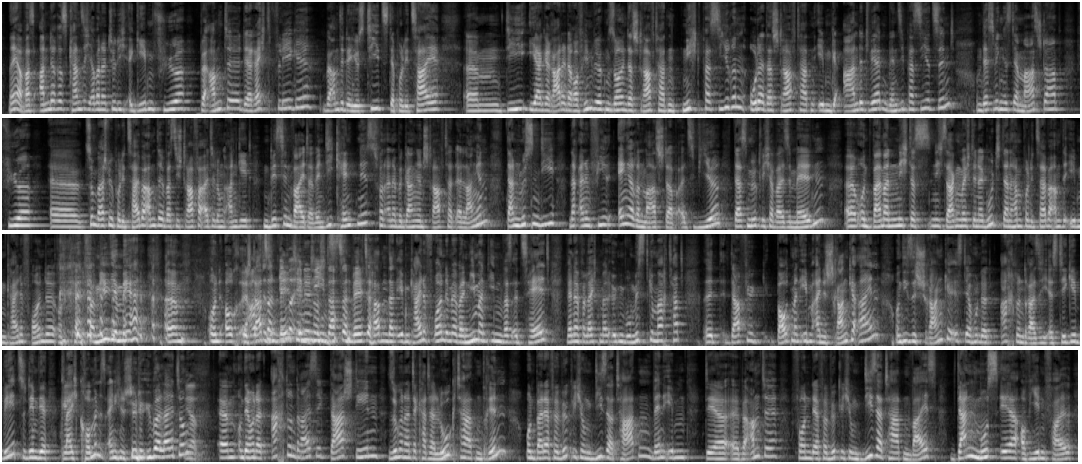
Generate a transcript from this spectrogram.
Naja, was anderes kann sich aber natürlich ergeben für Beamte der Rechtspflege, Beamte der Justiz, der Polizei, ähm, die ja gerade darauf hinwirken sollen, dass Straftaten nicht passieren oder dass Straftaten eben geahndet werden, wenn sie passiert sind. Und deswegen ist der Maßstab für äh, zum Beispiel Polizeibeamte, was die Strafvereitelung angeht, ein bisschen weiter. Wenn die Kenntnis von einer begangenen Straftat erlangen, dann müssen die nach einem viel engeren Maßstab als wir das möglicherweise melden. Äh, und weil man nicht das nicht sagen möchte, na gut, dann haben Polizeibeamte eben keine Freunde und keine Familie mehr. ähm, und auch äh, Staatsanwältinnen und Staatsanwälte haben dann eben keine Freunde mehr, weil niemand ihnen was erzählt, wenn er vielleicht mal irgendwo Mist gemacht hat. Äh, dafür baut man eben eine Schranke ein. Und diese Schranke ist der 138 StGB, zu dem wir gleich kommen. Das ist eigentlich eine schöne Überleitung. Ja. Ähm, und der 138, da stehen sogenannte Katalogtaten drin. Und bei der Verwirklichung dieser Taten, wenn eben der äh, Beamte von der Verwirklichung dieser Taten weiß, dann muss er auf jeden Fall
